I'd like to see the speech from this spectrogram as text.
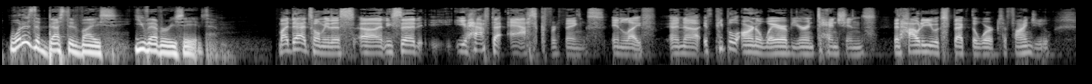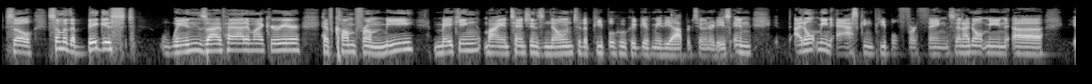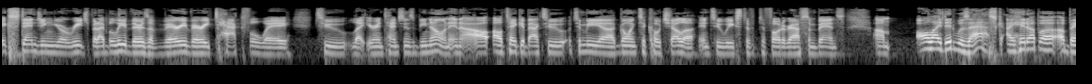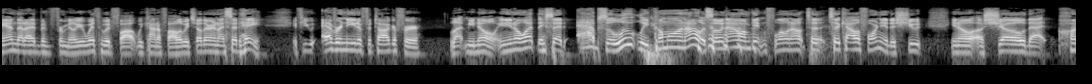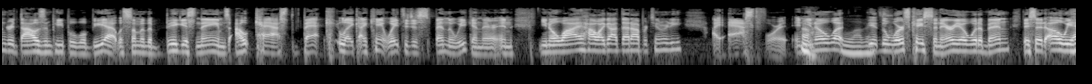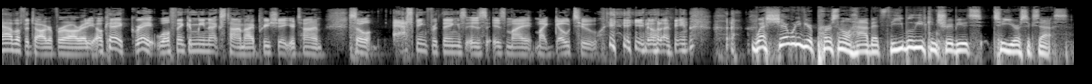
what is the best advice you've ever received? My dad told me this, uh, and he said you have to ask for things in life, and uh, if people aren't aware of your intentions, then how do you expect the work to find you? So some of the biggest wins I've had in my career have come from me making my intentions known to the people who could give me the opportunities. And I don't mean asking people for things, and I don't mean uh, extending your reach, but I believe there's a very, very tactful way to let your intentions be known. And I'll, I'll take it back to to me uh, going to Coachella in two weeks to, to photograph some bands. Um, all I did was ask. I hit up a, a, band that I had been familiar with who had fought. We kind of follow each other, and I said, "Hey, if you ever need a photographer, let me know. And you know what? They said, absolutely, come on out. So now I'm getting flown out to, to California to shoot, you know, a show that 100,000 people will be at with some of the biggest names, OutKast, Beck. Like, I can't wait to just spend the weekend there. And you know why? How I got that opportunity? I asked for it. And oh, you know what? The worst case scenario would have been they said, oh, we have a photographer already. Okay, great. Well, think of me next time. I appreciate your time. So asking for things is is my my go to. you know what I mean? Wes, share one of your personal habits that you believe contributes to your success.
